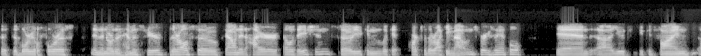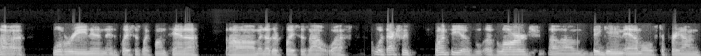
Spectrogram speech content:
the, the boreal forest in the northern hemisphere. They're also found at higher elevations, so you can look at parts of the Rocky Mountains, for example, and uh, you you could find uh, wolverine in, in places like Montana um, and other places out west, with actually plenty of, of large um, big game animals to prey on.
